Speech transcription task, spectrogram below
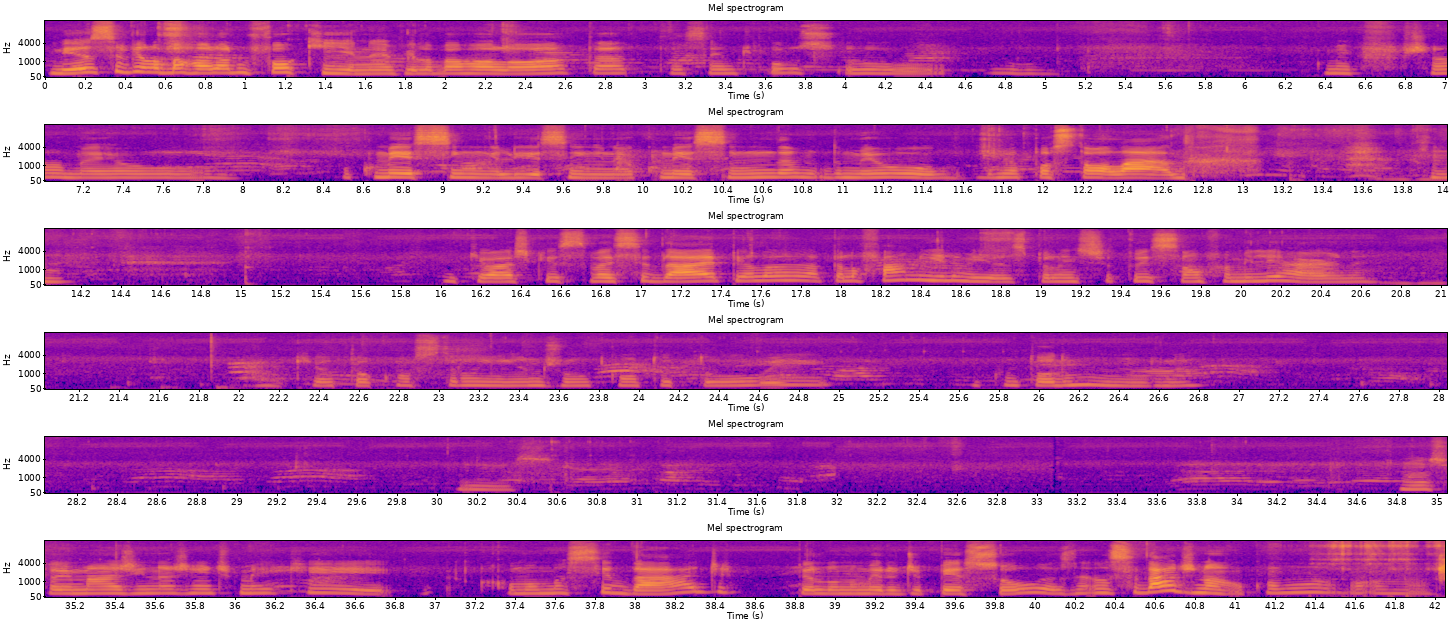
Mesmo se Vila Barroló não for aqui, né? Vila Barroló tá, tá sempre tipo o, o, como é que chama? É o, o comecinho ali, assim, né? O comecinho do, do meu, do meu apostolado. Né? E que eu acho que isso vai se dar é pela, pela família mesmo, pela instituição familiar, né? Uhum. Que eu estou construindo junto com o Tutu e, e com todo mundo, né? Isso. Nossa, eu imagino a gente meio que como uma cidade, pelo número de pessoas, né? Uma cidade não, como uma,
